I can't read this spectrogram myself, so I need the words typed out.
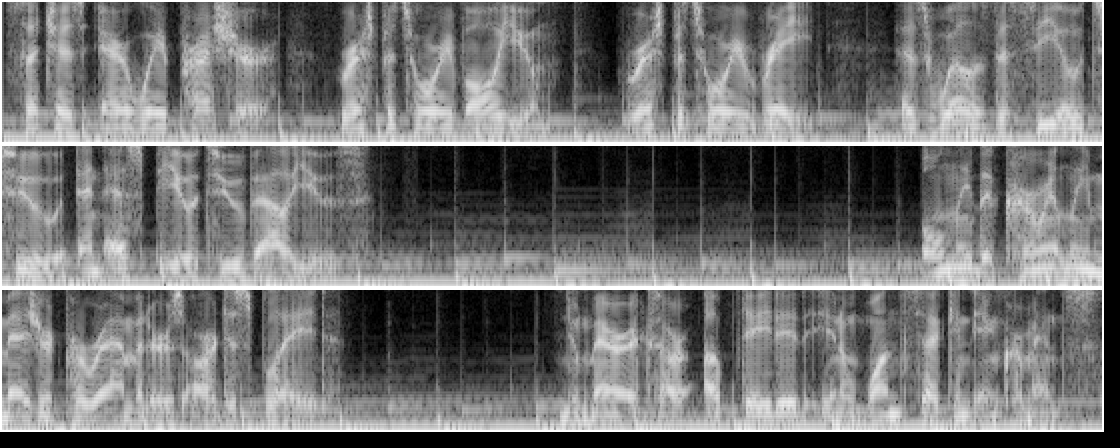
such as airway pressure, respiratory volume, respiratory rate, as well as the CO2 and SpO2 values. Only the currently measured parameters are displayed. Numerics are updated in one-second increments.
